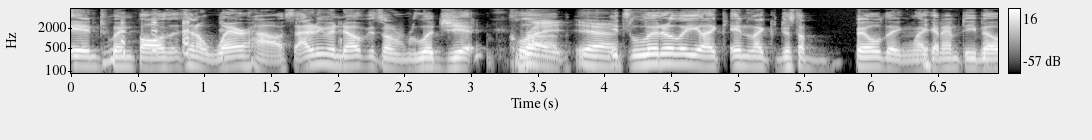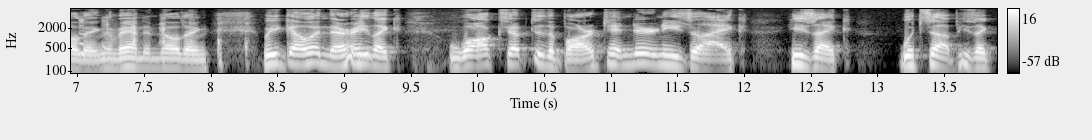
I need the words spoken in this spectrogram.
in Twin Falls. It's in a warehouse. I don't even know if it's a legit club. Right, yeah. It's literally like in like just a building, like an empty building, abandoned building. We go in there. He like walks up to the bartender and he's like, he's like, "What's up?" He's like,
